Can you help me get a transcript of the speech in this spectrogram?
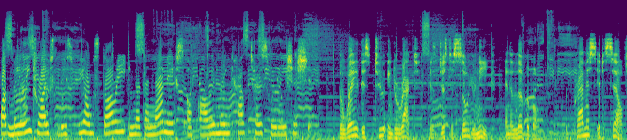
what mainly drives this film's story in the dynamics of our main characters' relationship. The way these two interact is just so unique and lovable. The premise itself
